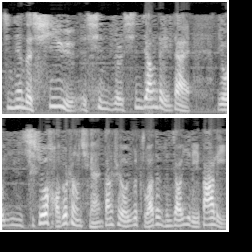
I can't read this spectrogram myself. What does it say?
今天的西域新就是新疆这一带。有其实有好多政权，当时有一个主要政权叫伊里巴里，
